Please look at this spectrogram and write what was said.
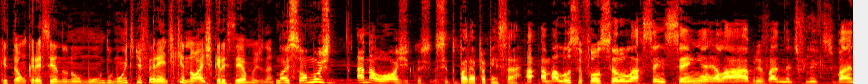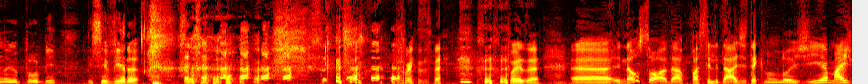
que estão crescendo num mundo muito diferente que nós crescemos, né? Nós somos analógicos, se tu parar pra pensar. A, a Malu, se for um celular sem senha, ela abre, vai no Netflix, vai no YouTube e se vira. pois é. Pois é. É, E não só da facilidade de tecnologia, mas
